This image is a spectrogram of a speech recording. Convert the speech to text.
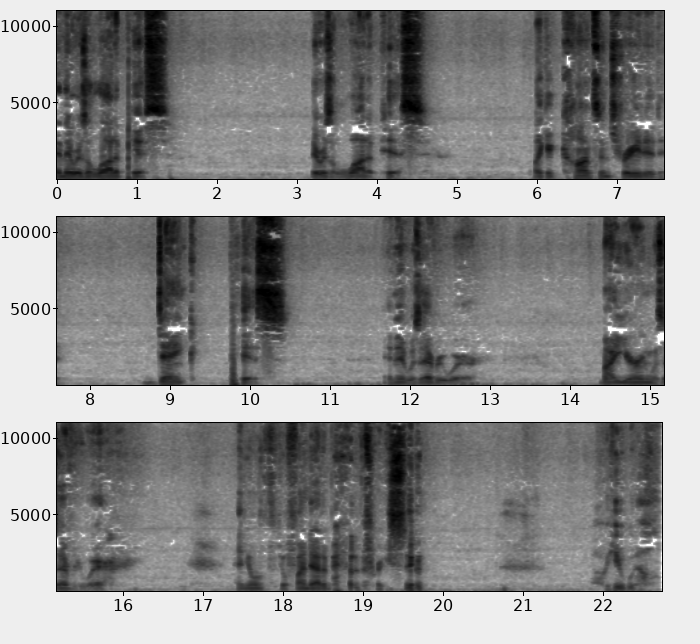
And there was a lot of piss. There was a lot of piss. Like a concentrated, dank piss. And it was everywhere. My urine was everywhere. And you'll you'll find out about it pretty soon. Oh, you will.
